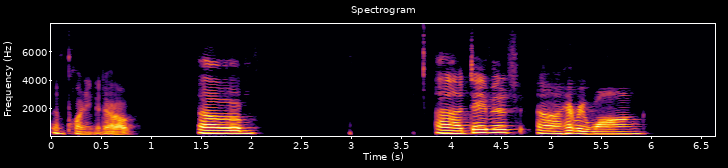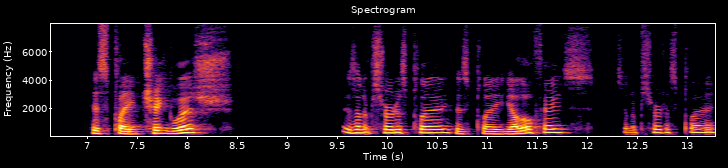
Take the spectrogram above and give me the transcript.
and pointing it out. Um, uh, David uh, Henry Hwang, his play Chinglish is an absurdist play. His play Yellowface is an absurdist play.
